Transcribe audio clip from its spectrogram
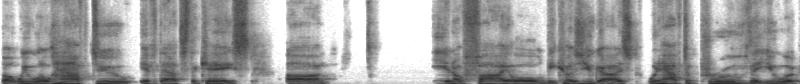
but we will have to, if that's the case, uh, you know, file because you guys would have to prove that you were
